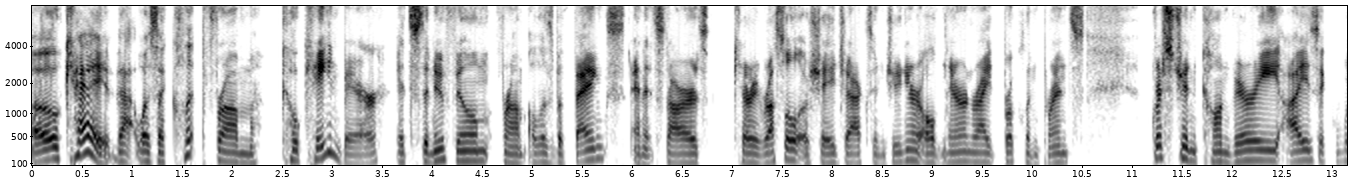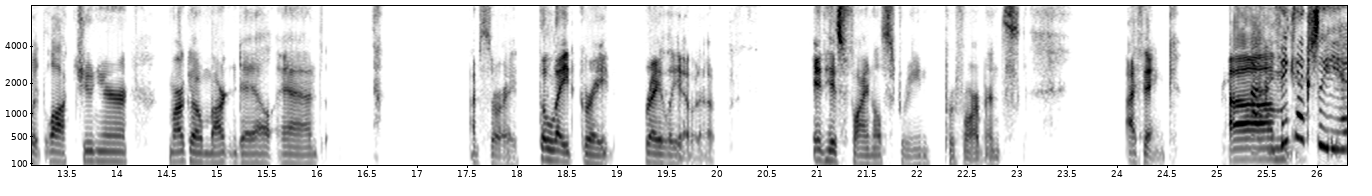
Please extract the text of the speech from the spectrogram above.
Okay, that was a clip from Cocaine Bear. It's the new film from Elizabeth Banks, and it stars Keri Russell, O'Shea Jackson Jr., Alden Ehrenreich, Brooklyn Prince, Christian Convery, Isaac Whitlock Jr., Margot Martindale, and I'm sorry, the late great Ray Liotta in his final screen performance. I think. Um, I think actually he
